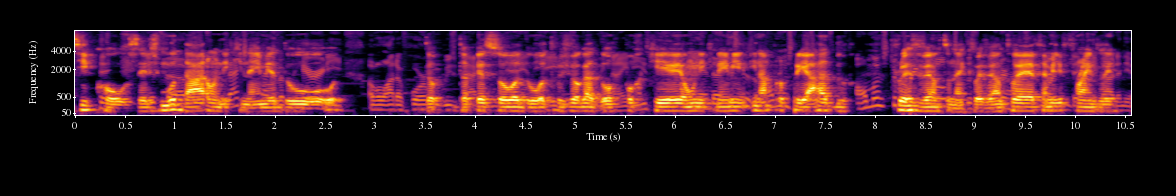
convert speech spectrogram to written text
Tickles. Eles mudaram o nickname do, do, da pessoa, do outro jogador, porque é um nickname inapropriado pro evento, né? Que o evento é family friendly.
